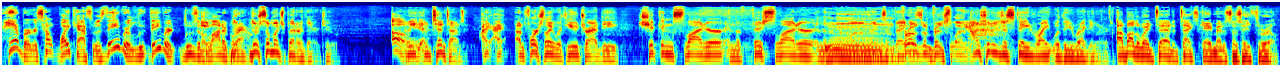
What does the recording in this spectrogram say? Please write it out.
hamburgers helped White Castle was they were lo- they were losing a lot of They're- ground. They're so much better there too. oh, I mean, yeah. ten times. I, I unfortunately with you tried the chicken slider and the fish slider and then a couple other things in Vegas. Mm, Frozen fish slider. I should have just stayed right with the regular. Uh, by the way, Ted, a text came in and says, Hey, Thrill,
